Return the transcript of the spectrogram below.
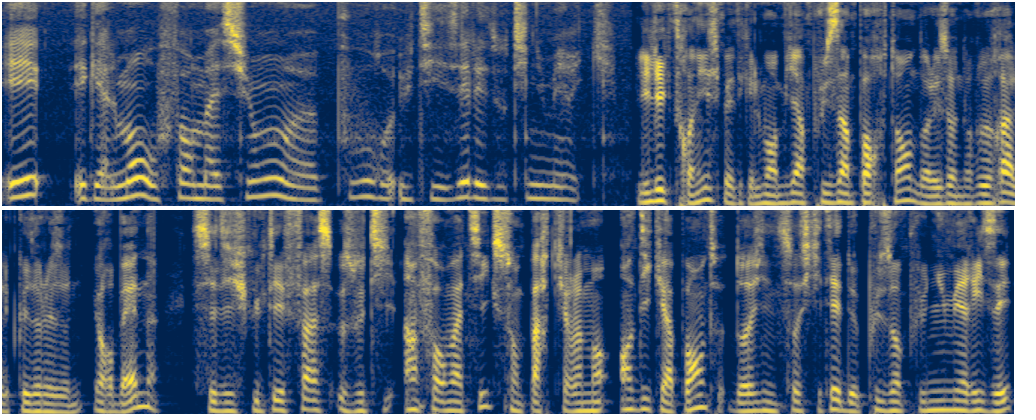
et également aux formations euh, pour utiliser les outils numériques. L'électronisme est également bien plus important dans les zones rurales que dans les zones urbaines. Ces difficultés face aux outils informatiques sont particulièrement handicapantes dans une société de plus en plus numérisée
